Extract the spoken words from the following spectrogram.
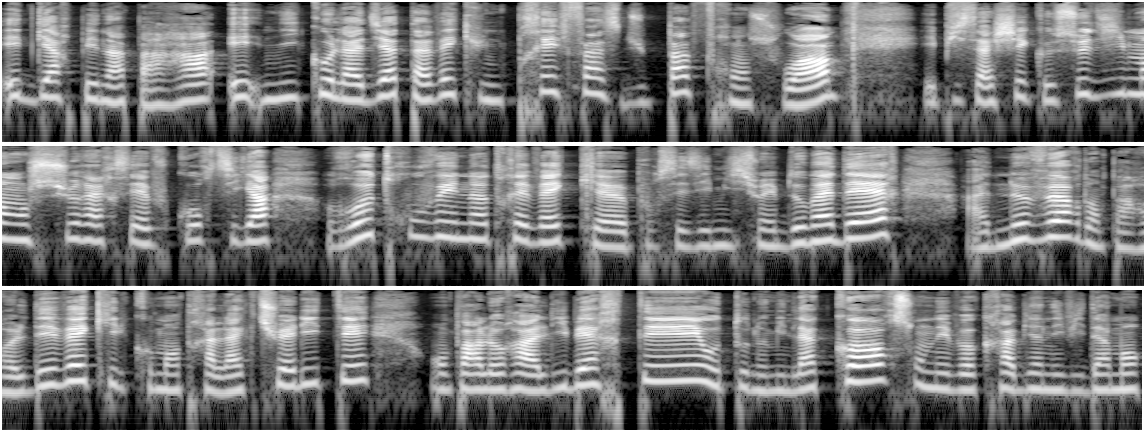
Edgar Penapara et Nicolas Diat avec une préface du pape François. Et puis sachez que ce dimanche sur RCF Courtiga, retrouvez notre évêque pour ses émissions hebdomadaires. À 9h dans Parole d'évêque, il commentera l'actualité. On parlera liberté, autonomie de la Corse, on évoquera bien évidemment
